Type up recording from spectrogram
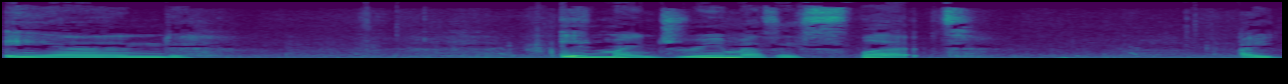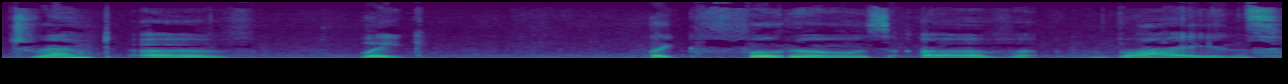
And in my dream, as I slept, I dreamt of like like photos of brides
